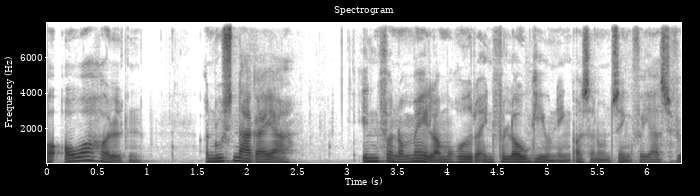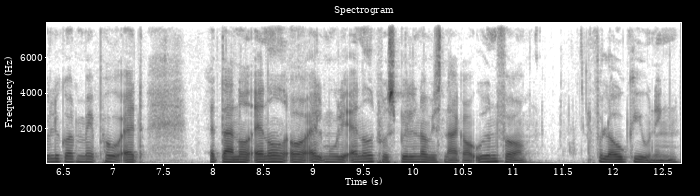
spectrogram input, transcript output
at overholde den. Og nu snakker jeg inden for normalområdet og inden for lovgivning og sådan nogle ting, for jeg er selvfølgelig godt med på, at, at der er noget andet og alt muligt andet på spil, når vi snakker uden for, for lovgivningen.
